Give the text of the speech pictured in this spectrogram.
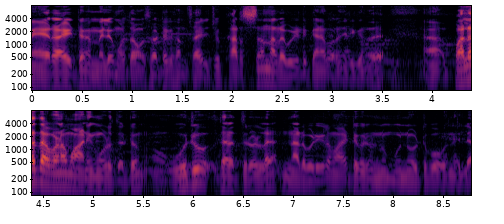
മേയറായിട്ടും എം എൽ എ മുത്താമസായിട്ടൊക്കെ സംസാരിച്ചു. കർശന നടപടി എടുക്കാനാണ് പറഞ്ഞിരിക്കുന്നത്. പലതവണ വാണിംഗ് കൊടുത്തിട്ടും ഒരു തരത്തിലുള്ള നടപടികളുമായിട്ട് ഇവർ മുന്നോട്ട് പോകുന്നില്ല.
